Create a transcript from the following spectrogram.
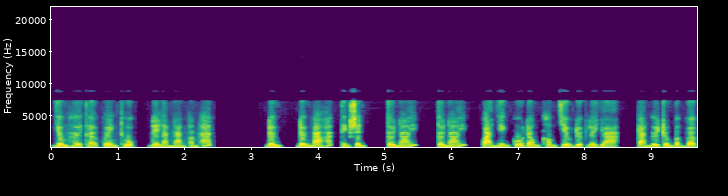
dùng hơi thở quen thuộc để làm nàng ấm áp. Đừng, đừng mà Hoác tiên sinh, tôi nói, tôi nói, quả nhiên cố đông không chịu được lời dọa, cả người run bần bật,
